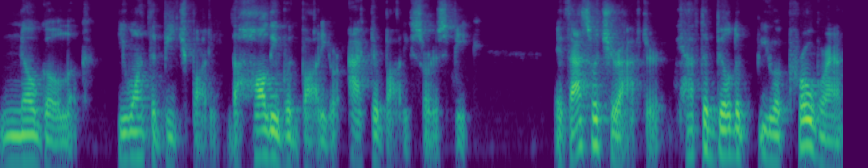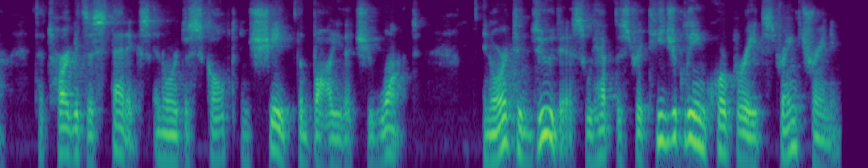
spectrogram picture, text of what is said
no go look. You want the beach body, the Hollywood body or actor body, so to speak. If that's what you're after, we have to build a, you a program that targets aesthetics in order to sculpt and shape the body that you want. In order to do this, we have to strategically incorporate strength training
